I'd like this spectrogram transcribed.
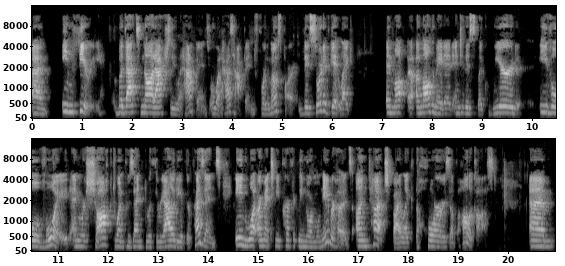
Um, in theory, but that's not actually what happens or what has happened for the most part. They sort of get like amalgamated into this like weird evil void and we're shocked when presented with the reality of their presence in what are meant to be perfectly normal neighborhoods untouched by like the horrors of the holocaust. Um,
